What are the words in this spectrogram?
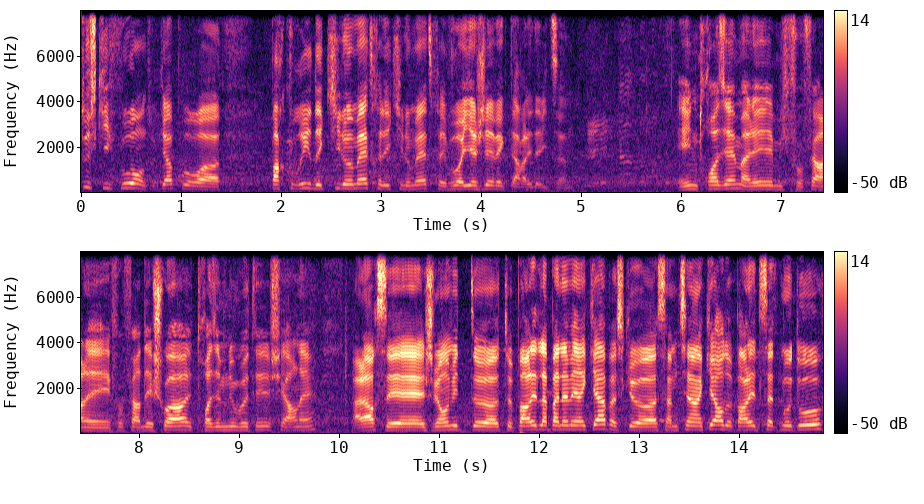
tout ce qu'il faut en tout cas pour parcourir des kilomètres et des kilomètres et voyager avec ta Harley Davidson. Et une troisième, allez, il faut faire, il faut faire des choix, une troisième nouveauté chez Harley alors je vais envie de te, parler de la Panamerica parce que euh, ça me tient à cœur de parler de cette moto.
